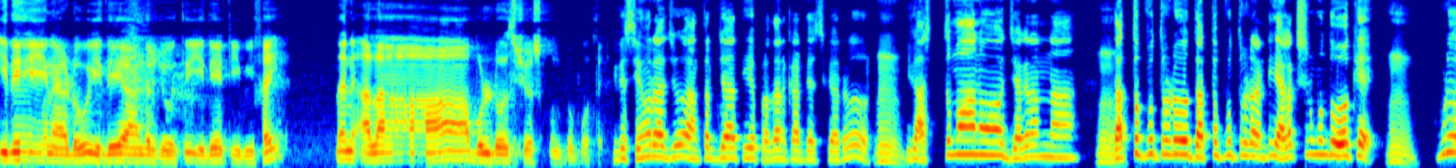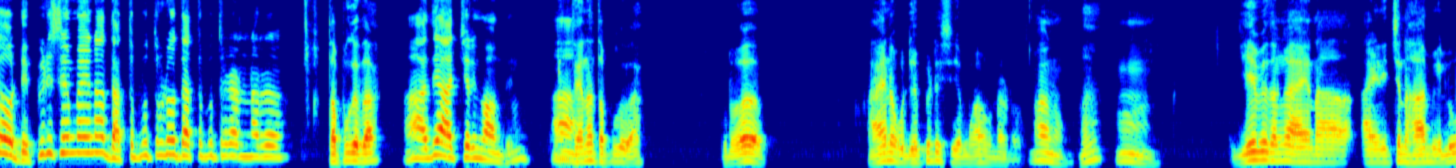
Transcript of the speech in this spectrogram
ఇదే ఈనాడు ఇదే ఆంధ్రజ్యోతి ఇదే టీవీ ఫైవ్ దాన్ని అలా బుల్డోజ్ చేసుకుంటూ పోతాయి. ఇక సింహరాజు అంతర్జాతీయ ప్రధాన కార్యదర్శి గారు ఇక అస్తమానం జగనన్న దత్తపుత్రుడు దత్తపుత్రుడు అంటే ఎలక్షన్ ముందు ఓకే. ఇప్పుడు డిప్యూటీ సీఎం అయినా దత్తపుత్రుడు దత్తపుత్రుడు అన్నారు. తప్పు కదా. ఆ, అదే ఆశ్చర్యంగా ఉంది. అంతేనా తప్పు కదా. ఇప్పుడు ఆయన ఒక డిప్యూటీ సీఎం గా ఉన్నాడు. అవును. ఏ విధంగా ఆయన ఆయన ఇచ్చిన హామీలు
